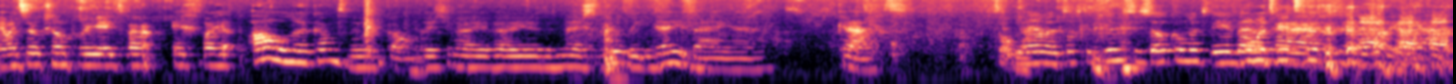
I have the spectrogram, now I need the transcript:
Ja, maar het is ook zo'n project waar, echt, waar je alle kanten mee op kan. Weet je, waar je, waar je de meest wilde ideeën bij uh, krijgt. Top. Ja, maar toch de kunst is ook om het weer bij om elkaar... Om het weer terug te brengen. Ja,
